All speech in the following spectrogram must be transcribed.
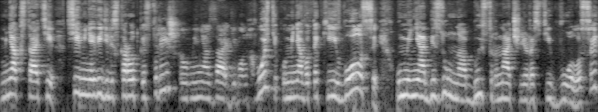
У меня, кстати, все меня видели с короткой стрижкой, у меня сзади вон хвостик, у меня вот такие волосы, у меня безумно быстро начали расти волосы.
